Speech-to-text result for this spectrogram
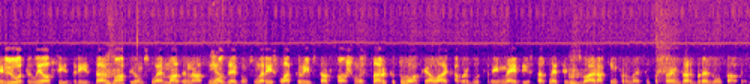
Ir ļoti liels izdarīts darba mm -hmm. apjoms, lai mazinātu Jā. noziegums un arī slepkavības tās pašas. Es ceru, ka tuvākajā laikā varbūt arī mediju starpniecības mm -hmm. vairāk informēsim par saviem darba rezultātiem.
